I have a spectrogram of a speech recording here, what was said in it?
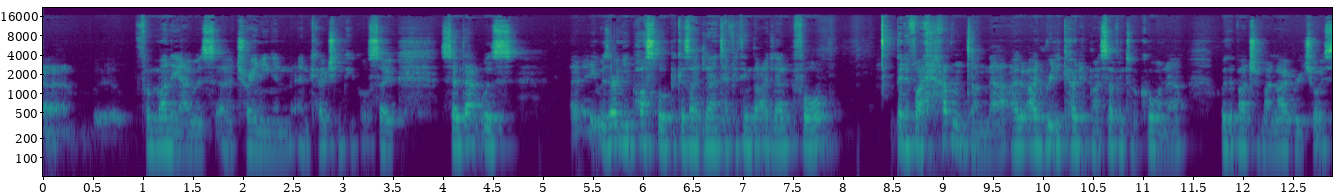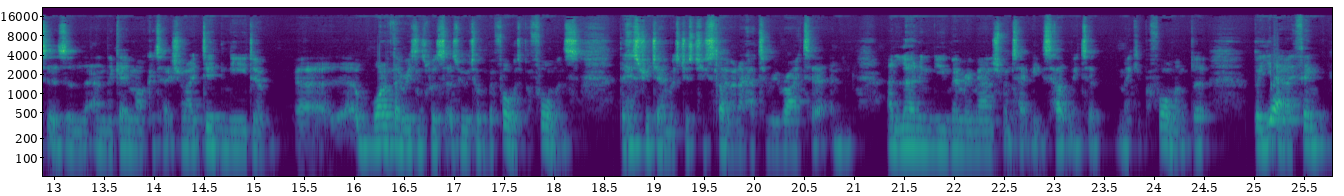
uh, for money. I was uh, training and, and, coaching people. So so that was uh, it was only possible because I'd learned everything that I'd learned before. But if I hadn't done that, I, would really coded myself into a corner with a bunch of my library choices and, and the game architecture. And I did need a. One of the reasons was, as we were talking before, was performance. The history gen was just too slow, and I had to rewrite it. And and learning new memory management techniques helped me to make it performant. But but yeah, I think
